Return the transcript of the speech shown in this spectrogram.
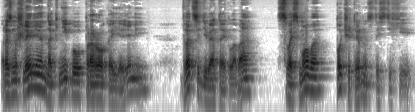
Размышления на книгу пророка Иеремии, 29 глава, с 8 по 14 стихи.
